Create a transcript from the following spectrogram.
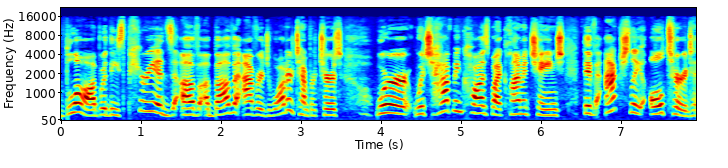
blob, or these periods of above average water temperatures, were which have been caused by climate change, they've actually altered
